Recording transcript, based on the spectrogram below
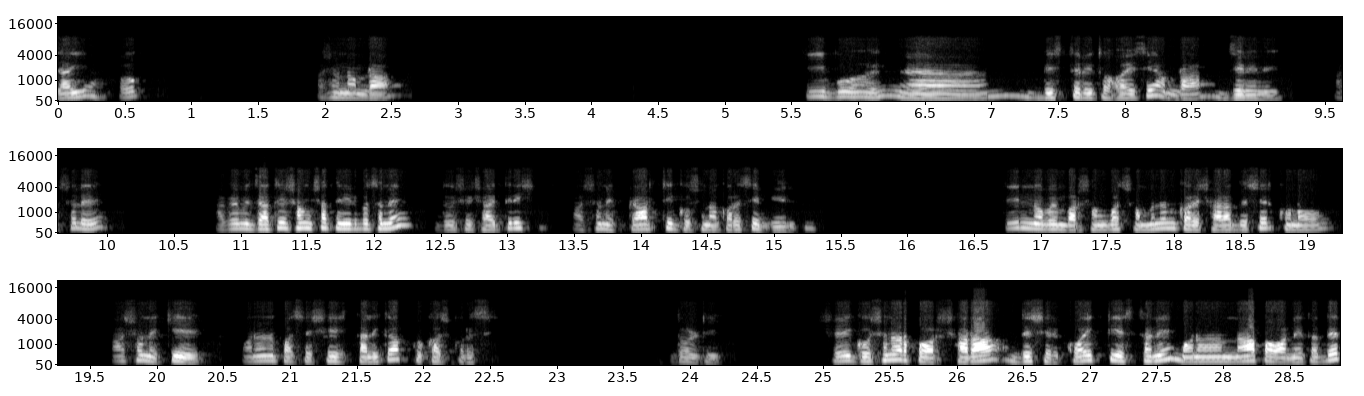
যাই হোক, আসুন আমরা কি বিস্তারিত হয়েছে আমরা জেনে নিই। আসলে আগামী জাতীয় সংসদ নির্বাচনে দুইশো সাঁত্রিশ আসনে প্রার্থী ঘোষণা করেছে বিএনপি। তিন নভেম্বর সংবাদ সম্মেলন করে সারা দেশের কোনো আসনে কে মনোনয়ন পাশে সেই তালিকা প্রকাশ করেছে দলটি। সেই ঘোষণার পর সারা দেশের কয়েকটি স্থানে মনোনয়ন না পাওয়া নেতাদের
